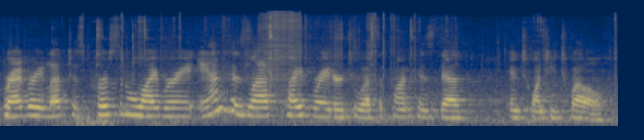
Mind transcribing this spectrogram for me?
Bradbury left his personal library and his last typewriter to us upon his death in 2012.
